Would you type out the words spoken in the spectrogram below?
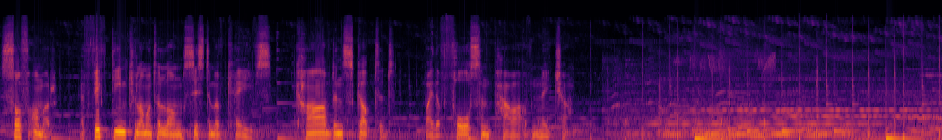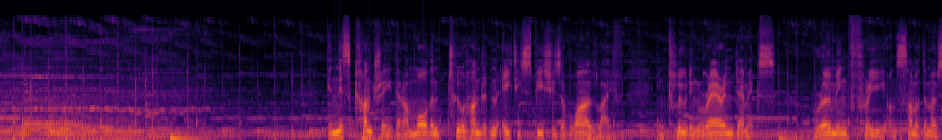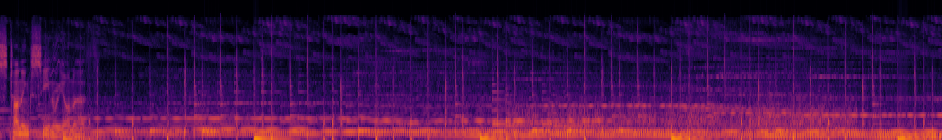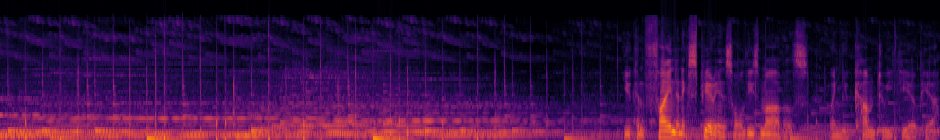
Sof Omar, a 15 kilometer long system of caves, carved and sculpted by the force and power of nature. In this country, there are more than 280 species of wildlife, including rare endemics, roaming free on some of the most stunning scenery on Earth. Find and experience all these marvels when you come to Ethiopia.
